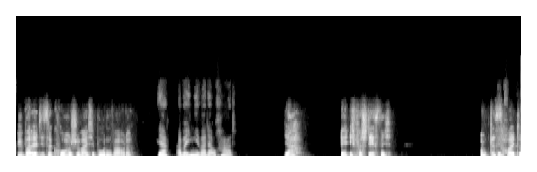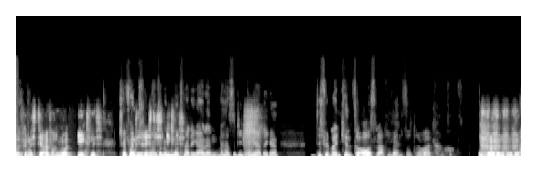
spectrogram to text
überall dieser komische, weiche Boden war, oder? Ja, aber irgendwie war der auch hart. Ja, ich, ich verstehe es nicht. Und bis Bin heute finde ich die einfach nur eklig. Ich finde die richtig so eine eklig. Mutter, Digga, dann hast du die Dinger, Digga. Ich würde mein Kind so auslachen, wenn es nicht drüber kommt. ja,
